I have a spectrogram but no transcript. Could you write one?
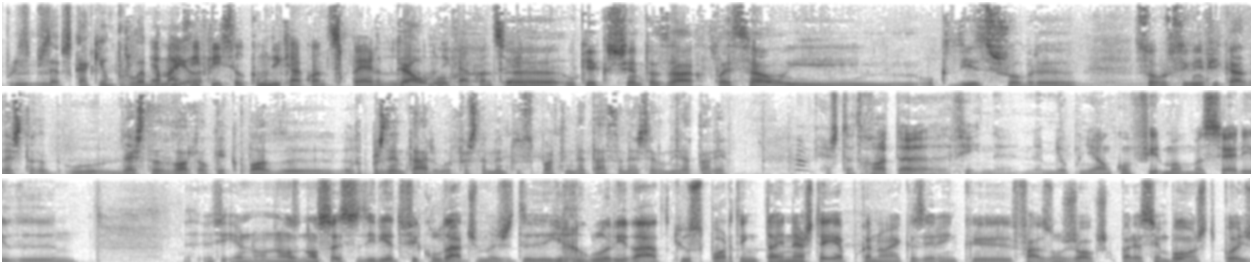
Por isso uhum. percebe-se que há aqui um problema É mais maior. difícil comunicar quando se perde Telmo, comunicar quando se uh, O que acrescentas à reflexão e o que dizes sobre, sobre o significado desta, o, desta derrota? O que é que pode representar o afastamento do Sporting da taça nesta eliminatória? Esta derrota, enfim, na minha opinião, confirma uma série de enfim, eu não, não, não, sei se diria dificuldades, mas de irregularidade que o Sporting tem nesta época, não é? Quer dizer, em que faz uns jogos que parecem bons, depois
